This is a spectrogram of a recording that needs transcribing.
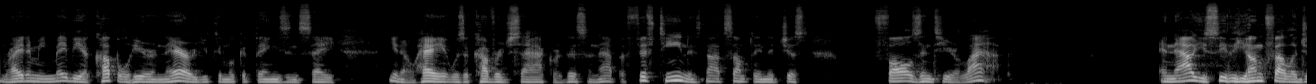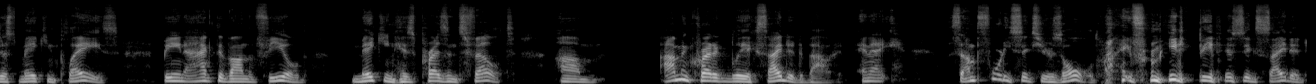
right? I mean, maybe a couple here and there you can look at things and say, you know, hey, it was a coverage sack or this and that, but 15 is not something that just falls into your lap. And now you see the young fella just making plays, being active on the field, making his presence felt. Um, I'm incredibly excited about it. And I, listen, I'm 46 years old, right? For me to be this excited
